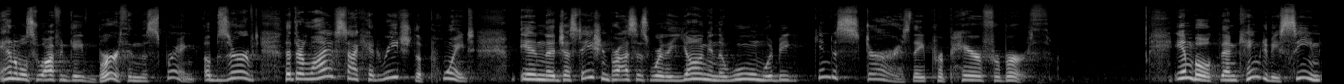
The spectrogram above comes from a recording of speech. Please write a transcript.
animals who often gave birth in the spring, observed that their livestock had reached the point in the gestation process where the young in the womb would begin to stir as they prepare for birth. Imbolc then came to be seen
